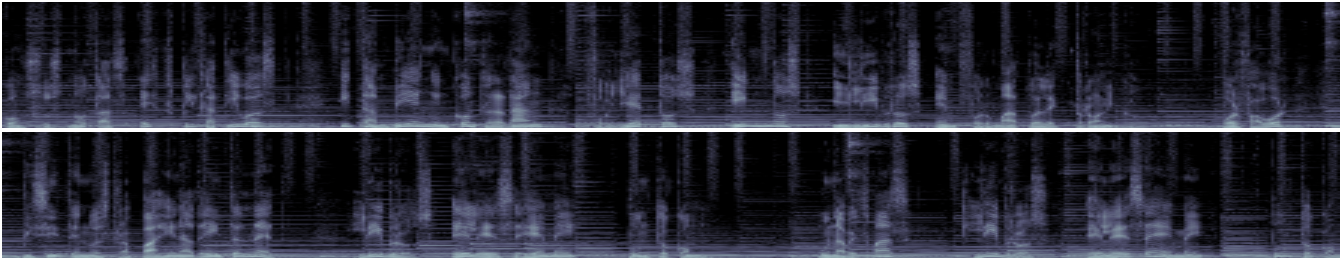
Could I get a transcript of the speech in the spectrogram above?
con sus notas explicativas y también encontrarán folletos, himnos y libros en formato electrónico. Por favor, visite nuestra página de internet libroslsm.com. Una vez más, libroslsm.com.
